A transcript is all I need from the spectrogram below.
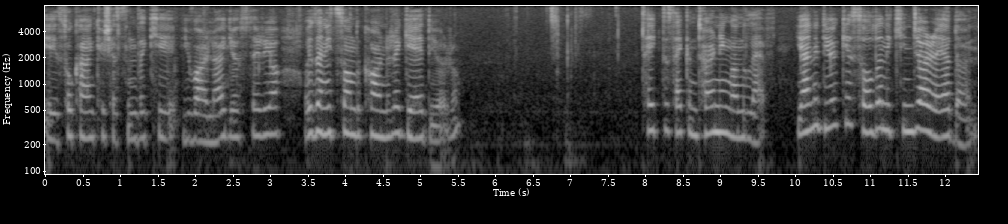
e, sokağın köşesindeki yuvarlağı gösteriyor. O yüzden it's on the corner'a G diyorum. Take the second turning on the left. Yani diyor ki soldan ikinci araya dön.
